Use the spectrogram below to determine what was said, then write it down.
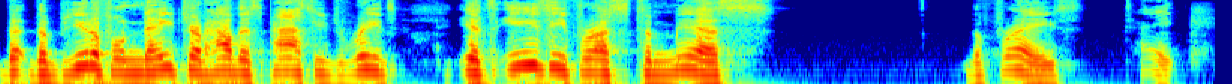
the, the beautiful nature of how this passage reads. It's easy for us to miss the phrase take.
